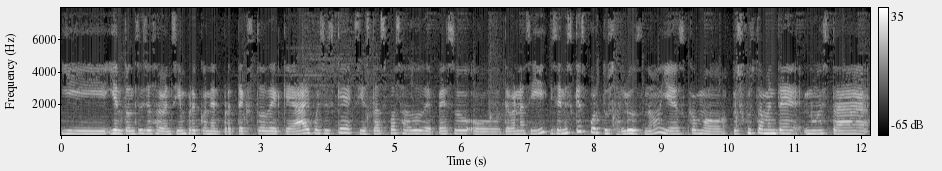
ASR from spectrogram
Y, y entonces ya saben, siempre con el pretexto de que, ay, pues es que si estás pasado de peso o te van así, dicen es que es por tu salud, ¿no? Y es como, pues justamente no está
